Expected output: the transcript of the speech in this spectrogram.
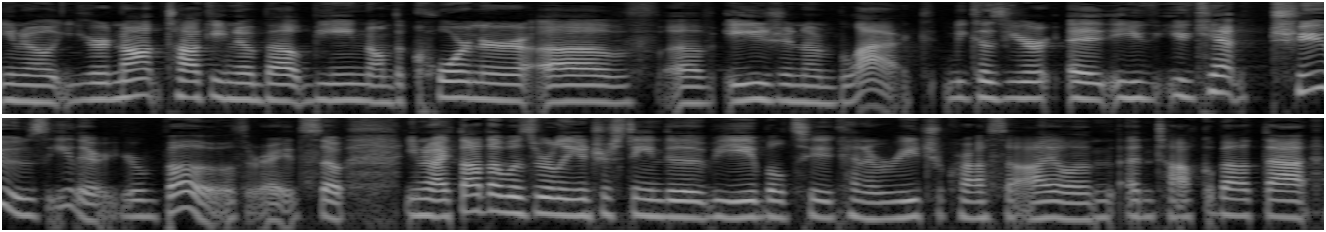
you know, you're not talking about being on the corner of of Asian and Black because you're uh, you you can't choose either. You're both, right? So you know, I thought that was really interesting to be able to kind of reach across the aisle and, and talk about that.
